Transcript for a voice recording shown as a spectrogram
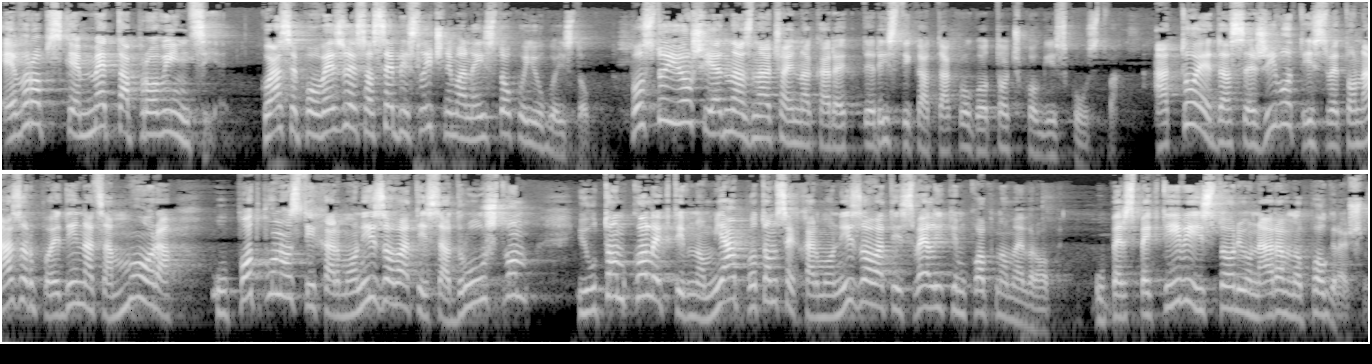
evropske metaprovincije, koja se povezuje sa sebi sličnima na istoku i jugoistoku. Postoji još jedna značajna karakteristika takvog otočkog iskustva, a to je da se život i svetonazor pojedinaca mora u potpunosti harmonizovati sa društvom i u tom kolektivnom ja potom se harmonizovati s velikim kopnom Evrope. U perspektivi istoriju naravno pogrešnu,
